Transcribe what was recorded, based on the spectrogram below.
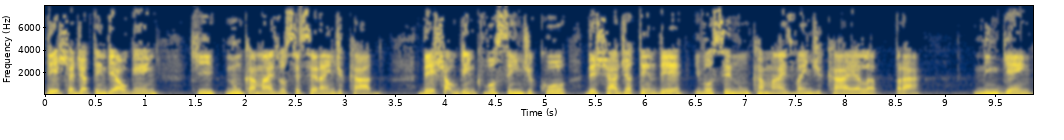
Deixa de atender alguém que nunca mais você será indicado. Deixa alguém que você indicou deixar de atender e você nunca mais vai indicar ela para ninguém.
